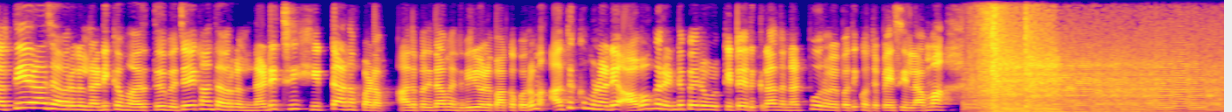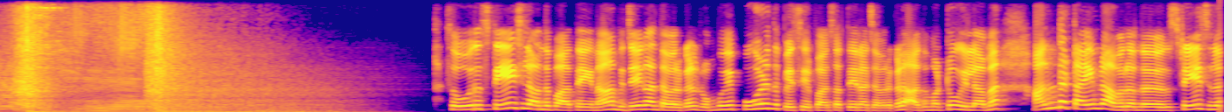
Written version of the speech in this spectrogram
சத்யராஜ் அவர்கள் நடிக்க மறுத்து விஜயகாந்த் அவர்கள் நடிச்சு ஹிட்டான படம். அதை பத்தி தான் இந்த வீடியோல பார்க்க போறோம். அதுக்கு முன்னாடி அவங்க ரெண்டு பேரும் கிட்ட இருக்கிற அந்த நட்பு உறவை பத்தி கொஞ்சம் பேசிடலாமா? ஸோ ஒரு ஸ்டேஜில் வந்து பார்த்தீங்கன்னா விஜயகாந்த் அவர்கள் ரொம்பவே புகழ்ந்து பேசியிருப்பார் சத்யராஜ் அவர்கள். அது மட்டும் இல்லாமல் அந்த டைமில் அவர் அந்த ஸ்டேஜில்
